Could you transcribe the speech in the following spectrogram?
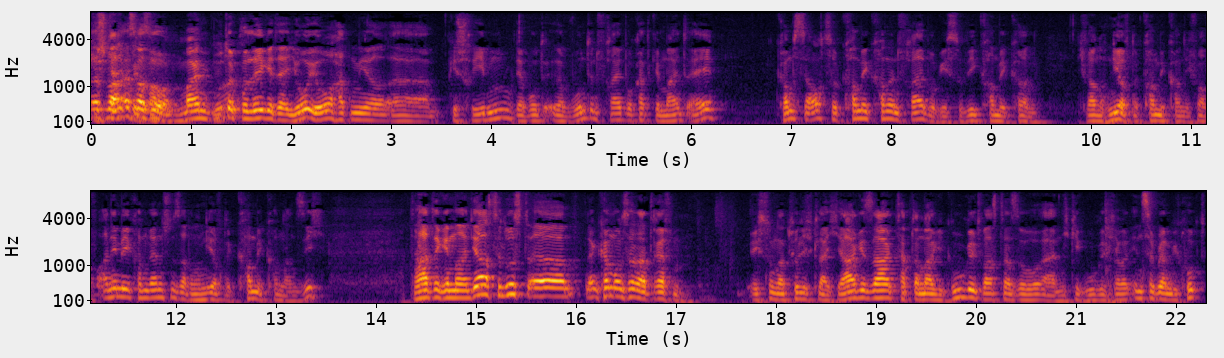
es war, es war so. Mein guter Ja. Kollege, der Jojo, hat mir äh, geschrieben, der wohnt, der wohnt in Freiburg, hat gemeint, ey, kommst du auch zur Comic-Con in Freiburg? Ich so, wie Comic-Con? Ich war noch nie auf einer Comic-Con. Ich war auf Anime-Conventions, aber noch nie auf einer Comic-Con an sich. Da hat er gemeint, ja, hast du Lust, äh, dann können wir uns ja da treffen. Ich so natürlich gleich ja gesagt, habe dann mal gegoogelt, was da so, äh, nicht gegoogelt, ich habe auf Instagram geguckt,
